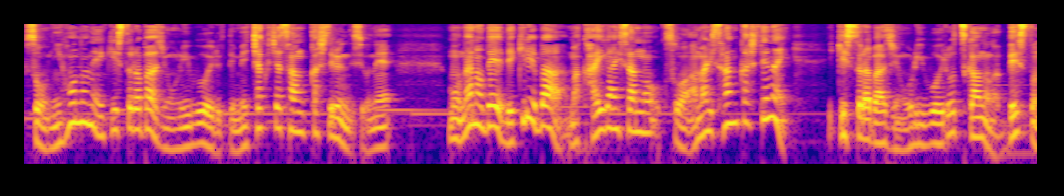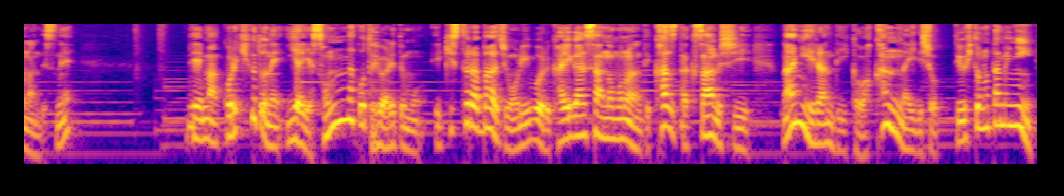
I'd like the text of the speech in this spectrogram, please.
そう、日本のね、エキストラバージンオリーブオイルってめちゃくちゃ酸化してるんですよね。もうなので、できれば、まあ、海外産の、そう、あまり酸化してないエキストラバージンオリーブオイルを使うのがベストなんですね。で、まあ、これ聞くとね、いやいや、そんなこと言われても、エキストラバージンオリーブオイル海外産のものなんて数たくさんあるし、何選んでいいかわかんないでしょっていう人のために、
